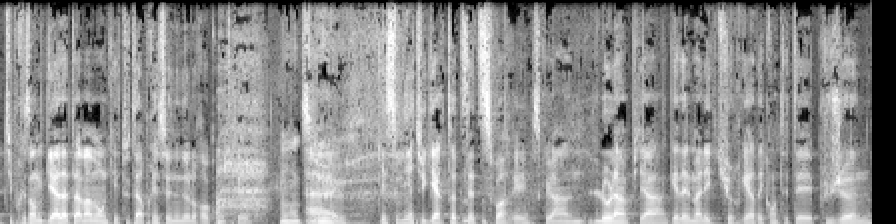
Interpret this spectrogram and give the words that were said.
tu présentes Gad à ta maman qui est toute impressionnée de le rencontrer. Mon Dieu. Euh, quel souvenir tu gardes toi de cette soirée? Parce que hein, l'Olympia, Gad Elmaleh que tu regardais quand t'étais plus jeune,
